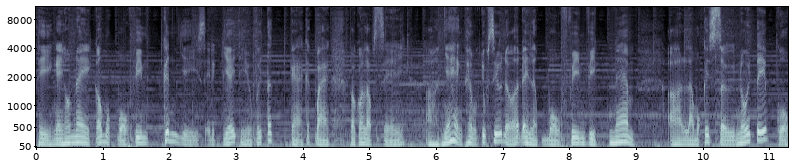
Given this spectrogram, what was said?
Thì ngày hôm nay có một bộ phim kinh dị sẽ được giới thiệu với tất cả các bạn. Và con Lộc sẽ ờ, uh, nhá hàng thêm một chút xíu nữa. Đây là bộ phim Việt Nam à, là một cái sự nối tiếp của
